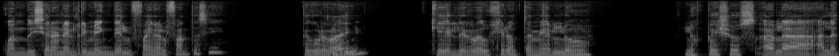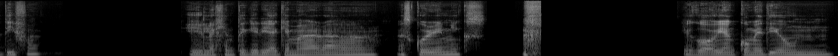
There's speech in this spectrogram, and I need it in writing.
cuando hicieron el remake del Final Fantasy, ¿te acordás? Que le redujeron también los, los pechos a la, a la Tifa. Y la gente quería quemar a, a Square Enix. que habían cometido un...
